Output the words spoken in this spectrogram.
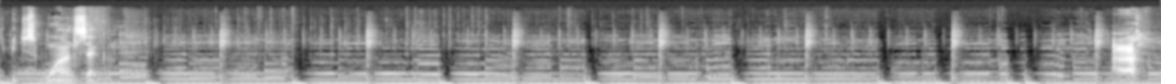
give me just one second. Ah.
